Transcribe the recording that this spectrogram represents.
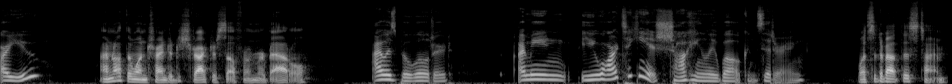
Are you? I'm not the one trying to distract herself from her battle. I was bewildered. I mean, you are taking it shockingly well considering. What's it about this time?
